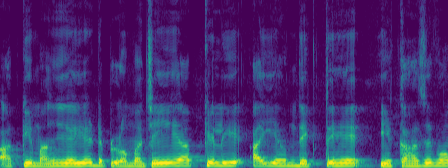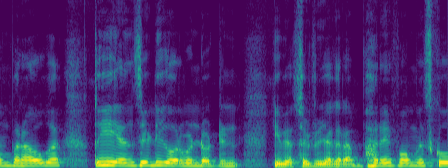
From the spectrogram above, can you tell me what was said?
आपकी मांगी गई है, डिप्लोमा चाहिए आपके लिए। आइए हम देखते हैं ये कहाँ से फॉर्म भरा होगा। तो ये N C D government dot in की वेबसाइट पर जाकर आप भरे फॉर्म इसको।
